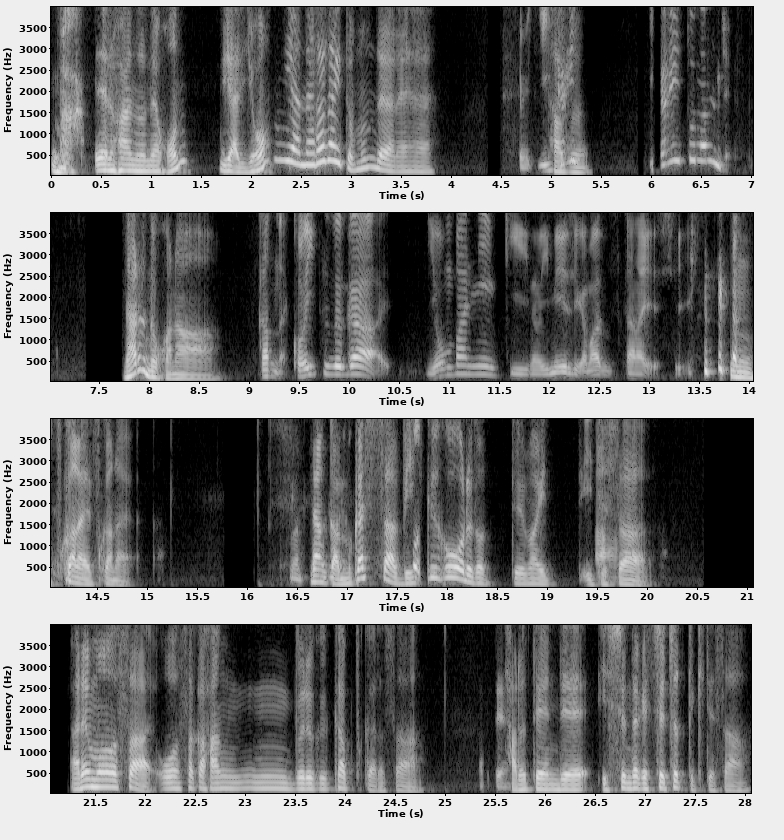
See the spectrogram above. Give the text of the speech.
まあ、エルファンのね、ほん、いや、4にはならないと思うんだよね。でも意外。意外となるんじゃないですか？なるのかな？わかんない。こいつが4番人気のイメージがまずつかないですし。うん、つかないつかない。なんか昔さ、ビッグゴールドっていう馬いいてさ、あれもさ、大阪ハンブルグカップからさ、春天で一瞬だけちょちょって来てさ、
